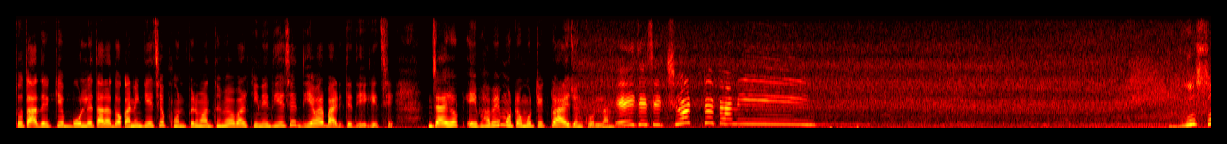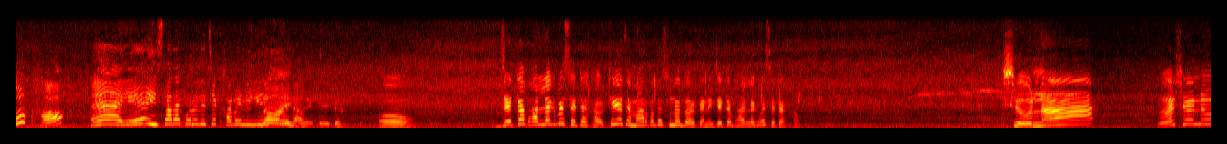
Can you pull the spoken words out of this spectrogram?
তো তাদেরকে বলে তারা দোকানে গিয়েছে ফোনপের মাধ্যমে আবার কিনে দিয়েছে, দিয়ে আবার বাড়িতে দিয়ে গেছে। যাই হোক এইভাবেই মোটামুটি একটু আয়োজন করলাম। এই যে সেই ছোট্ট তানি। বুঝছ খাও। হ্যাঁ এ ইশারা করে দিচ্ছে খাবে নি না ও। যেটা ভালো লাগবে সেটা খাও ঠিক আছে? মার কথা শোনার দরকার নেই যেটা ভালো লাগবে সেটা খাও। সোনা ও সোনু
